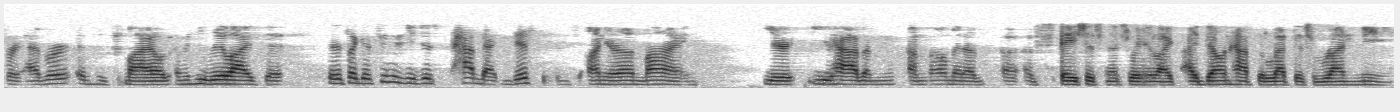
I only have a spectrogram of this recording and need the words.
forever, and he smiled, and he realized it. It's like as soon as you just have that distance on your own mind, you're you have a, a moment of uh, of spaciousness where you're like, I don't have to let this run me.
